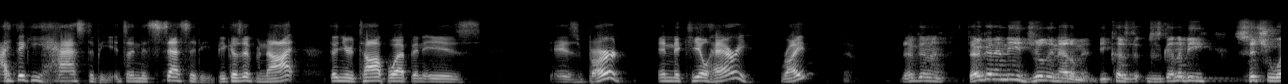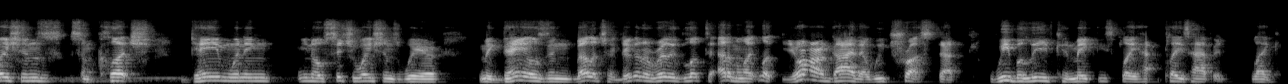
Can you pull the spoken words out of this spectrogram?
I think he has to be. It's a necessity because if not, then your top weapon is is Byrd and N'Keal Harry, right? They're gonna they're gonna need Julian Edelman because there's gonna be situations, some clutch, game winning, you know, situations where McDaniels and Belichick, they're gonna really look to Edelman like, look, you're our guy that we trust, that we believe can make these play ha- plays happen. Like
